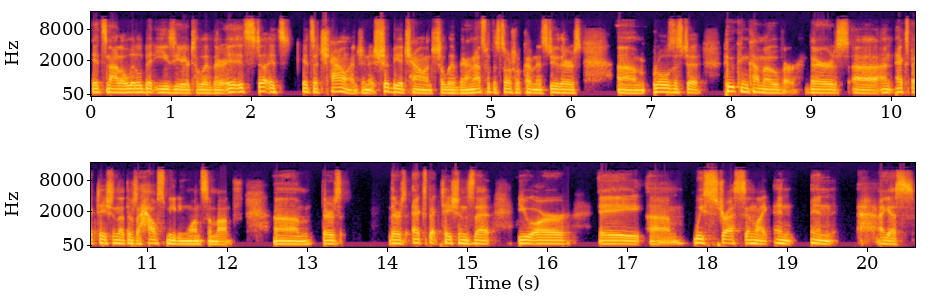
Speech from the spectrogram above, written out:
It's not a little bit easier to live there. It's still it's it's a challenge and it should be a challenge to live there. And that's what the social covenants do. There's um, rules as to who can come over. There's uh, an expectation that there's a house meeting once a month. Um, there's there's expectations that you are a um, we stress and like and and I guess,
